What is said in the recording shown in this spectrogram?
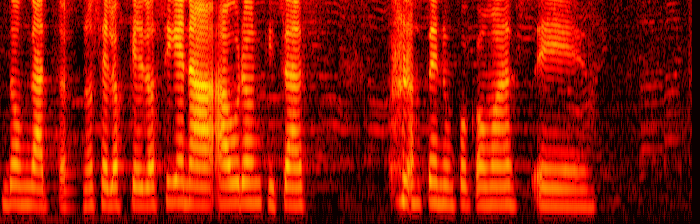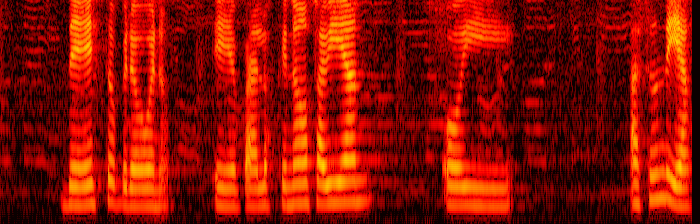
Don Gato. No sé, los que lo siguen a Auron quizás conocen un poco más eh, de esto, pero bueno, eh, para los que no sabían, hoy, hace un día,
